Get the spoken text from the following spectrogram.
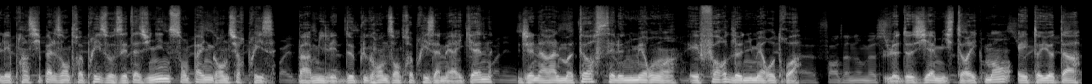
les principales entreprises aux États-Unis ne sont pas une grande surprise. Parmi les deux plus grandes entreprises américaines, General Motors est le numéro 1 et Ford le numéro 3. Le deuxième, historiquement, est Toyota.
